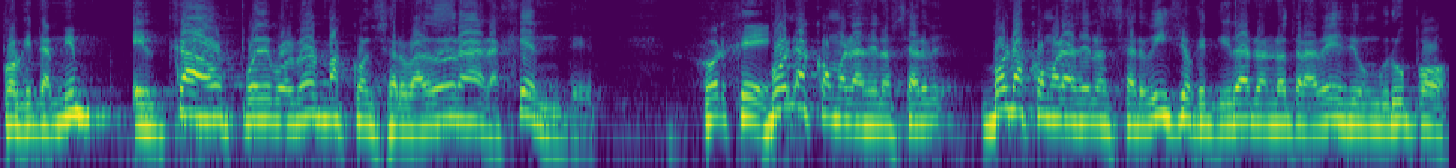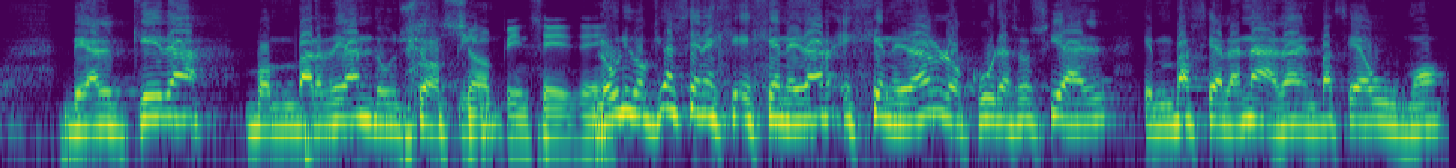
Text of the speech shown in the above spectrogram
Porque también el caos puede volver más conservadora a la gente. Jorge. Bolas como las de los, bolas como las de los servicios que tiraron la otra vez de un grupo de Alqueda bombardeando un shopping. Lo único que hacen es, generar, es generar locura social en base a la nada, en base a humo,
